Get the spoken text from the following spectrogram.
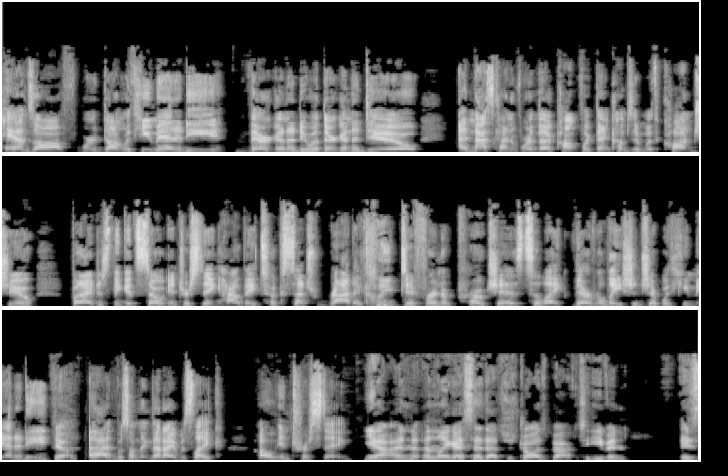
hands off, we're done with humanity. They're gonna do what they're gonna do. and that's kind of where the conflict then comes in with Khonshu. But I just think it's so interesting how they took such radically different approaches to like their relationship with humanity. Yeah. That was something that I was like, oh, interesting. Yeah, and and like I said, that just draws back to even is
